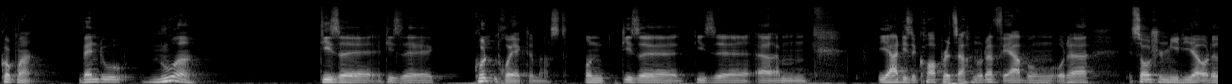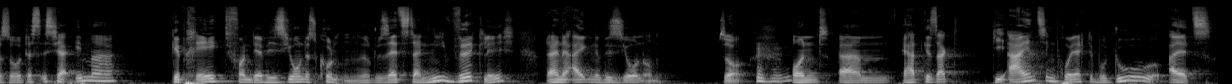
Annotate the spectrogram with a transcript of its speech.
guck mal, wenn du nur diese, diese Kundenprojekte machst und diese, diese ähm, ja, diese Corporate-Sachen oder Werbung oder Social Media oder so, das ist ja immer geprägt von der Vision des Kunden. Du setzt da nie wirklich deine eigene Vision um. So. Mhm. Und ähm, er hat gesagt, die einzigen Projekte, wo du als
